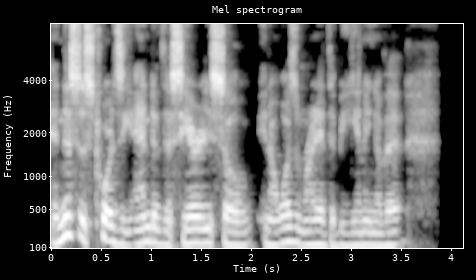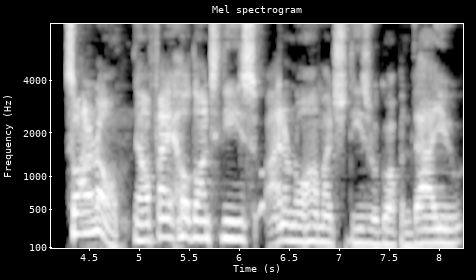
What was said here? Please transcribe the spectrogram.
And this is towards the end of the series so you know it wasn't right at the beginning of it. So I don't know. Now, if I held on to these, I don't know how much these would go up in value.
